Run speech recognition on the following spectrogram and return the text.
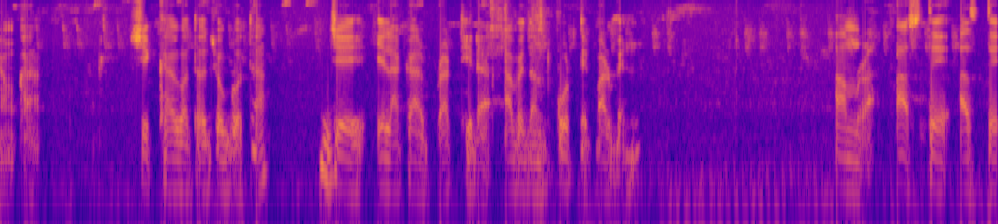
সংখ্যা, শিক্ষাগত যোগ্যতা, যে এলাকার প্রার্থীরা আবেদন করতে পারবেন। আমরা আস্তে আস্তে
